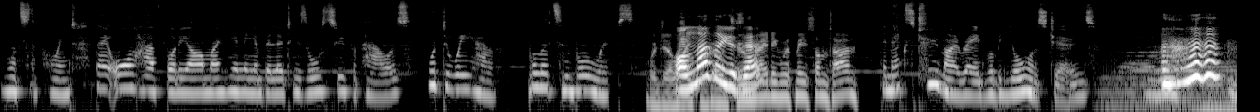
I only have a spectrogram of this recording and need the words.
What's the point? They all have body armor, healing abilities, or superpowers. What do we have? Bullets and bullwhips. Would you like Onlar to da güzel. raiding with me sometime? The next tomb I raid will be yours, Jones.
